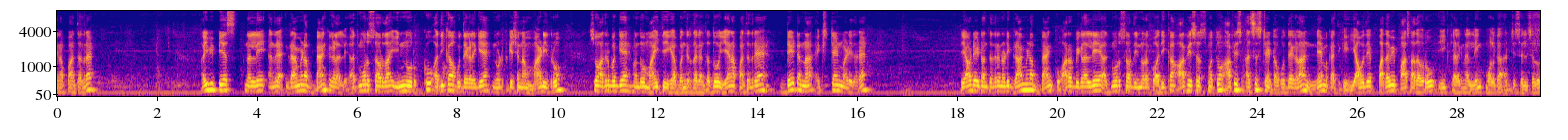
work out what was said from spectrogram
ಏನಪ್ಪ ಅಂತಂದರೆ ಐ ಬಿ ಪಿ ಎಸ್ನಲ್ಲಿ ಅಂದರೆ ಗ್ರಾಮೀಣ ಬ್ಯಾಂಕ್ಗಳಲ್ಲಿ ಹದಿಮೂರು ಸಾವಿರದ ಇನ್ನೂರಕ್ಕೂ ಅಧಿಕ ಹುದ್ದೆಗಳಿಗೆ ನೋಟಿಫಿಕೇಷನ್ನ ಮಾಡಿದರು. ಸೊ ಅದ್ರ ಬಗ್ಗೆ ಒಂದು ಮಾಹಿತಿ ಈಗ ಬಂದಿರತಕ್ಕಂಥದ್ದು ಏನಪ್ಪ ಅಂತಂದರೆ ಡೇಟನ್ನು ಎಕ್ಸ್ಟೆಂಡ್ ಮಾಡಿದ್ದಾರೆ. ಯಾವ ಡೇಟ್ ಅಂತಂದರೆ ನೋಡಿ, ಗ್ರಾಮೀಣ ಬ್ಯಾಂಕು ಆರ್ ಆರ್ ಬಿಗಳಲ್ಲಿ ಹದಿಮೂರು ಸಾವಿರದ ಇನ್ನೂರಕ್ಕೂ ಅಧಿಕ ಆಫೀಸರ್ಸ್ ಮತ್ತು ಆಫೀಸ್ ಅಸಿಸ್ಟೆಂಟ್ ಹುದ್ದೆಗಳ ನೇಮಕಾತಿಗೆ ಯಾವುದೇ ಪದವಿ ಪಾಸಾದವರು ಈ ಕೆಳಗಿನ ಲಿಂಕ್ ಮೂಲಕ ಅರ್ಜಿ ಸಲ್ಲಿಸಲು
